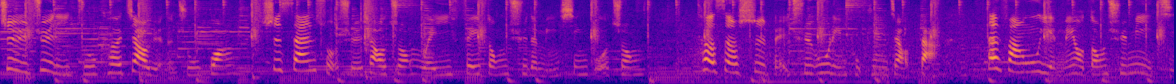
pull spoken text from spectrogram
至于距离竹科较远的竹光，是三所学校中唯一非东区的明星国中，特色是北区屋龄普遍较大，但房屋也没有东区密集。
